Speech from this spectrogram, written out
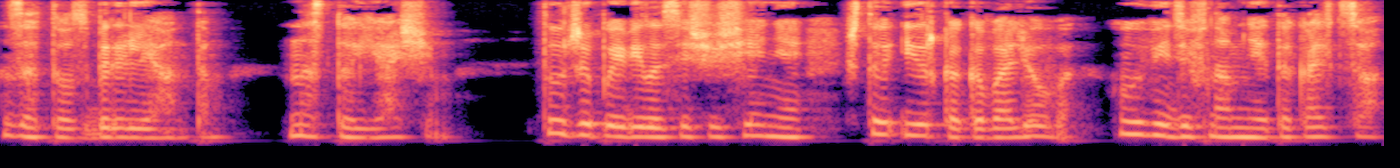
зато с бриллиантом. настоящим. Тут же появилось ощущение, что Ирка Ковалева, увидев на мне это кольцо,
